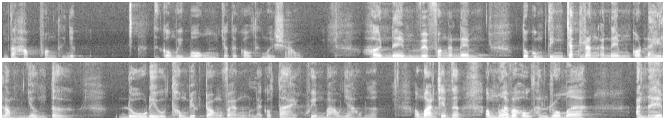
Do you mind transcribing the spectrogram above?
Chúng ta học phần thứ nhất từ câu 14 cho tới câu thứ 16. Hỡi anh em về phần anh em, tôi cũng tin chắc rằng anh em có đầy lòng nhân từ, đủ điều thông biết trọn vẹn lại có tài khuyên bảo nhau nữa. Ông bà anh chị em thân, ông nói với hậu thánh Roma, anh em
